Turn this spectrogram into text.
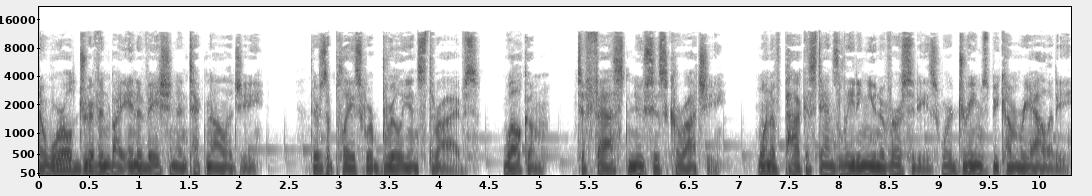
a world driven by innovation and technology, there's a place where brilliance thrives. Welcome to Fast NUCES Karachi, one of Pakistan's leading universities where dreams become reality.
